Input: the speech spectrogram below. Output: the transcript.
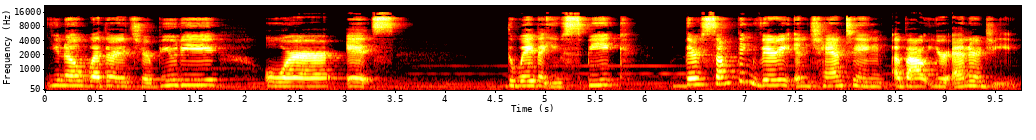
you know whether it's your beauty or it's the way that you speak, there's something very enchanting about your energy.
